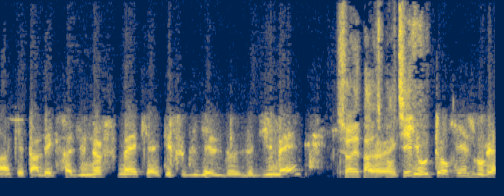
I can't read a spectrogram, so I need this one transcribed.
hein, qui est un décret du 9 mai qui a été publié le, le 10 mai, Sur les paris euh, sportifs. qui autorise euh,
